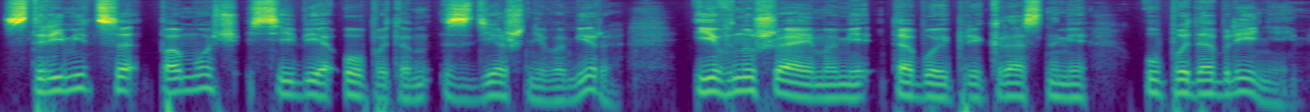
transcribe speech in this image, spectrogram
стремится помочь себе опытом здешнего мира и внушаемыми Тобой прекрасными уподоблениями.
